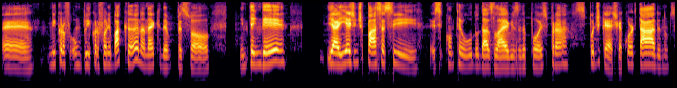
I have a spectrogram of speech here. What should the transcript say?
é, microfone, um microfone bacana, né? Que o pessoal entender. E aí a gente passa esse, esse conteúdo das lives depois para podcast. É cortado, não sei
